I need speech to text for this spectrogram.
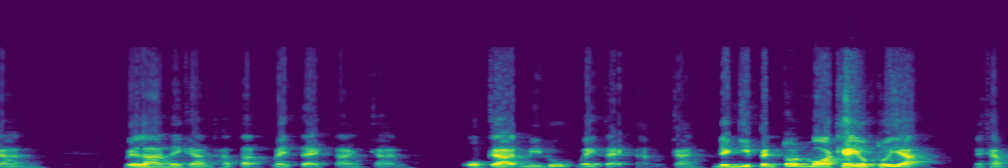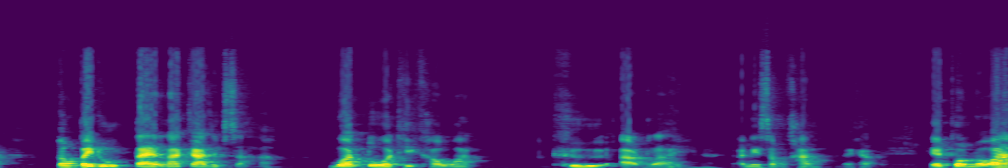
กัน เวลาในการผ่าตัดไม่แตกต่างกัน โอกาสมีลูกไม่แตกต่างกัน อย่างนี้เป็นต้นหมอแค่ยกตัวอย่างนะครับ ต้องไปดูแต่ละการศึกษาว่าตัวที่เขาวัดคืออะไรนะอันนี้สำคัญนะครับ เหตุผลเพราะว่า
